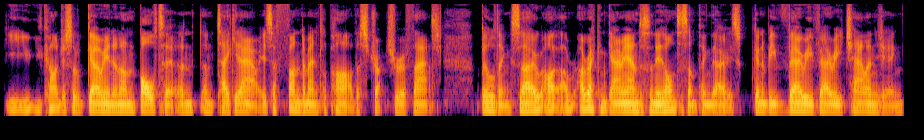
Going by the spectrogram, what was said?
You you can't just sort of go in and unbolt it and, and take it out. It's a fundamental part of the structure of that building. So I, I reckon Gary Anderson is onto something there. It's going to be very very challenging,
